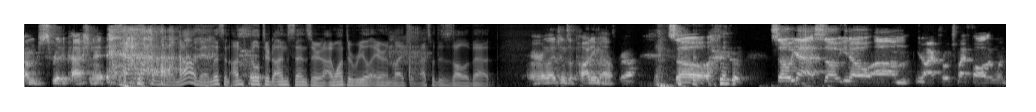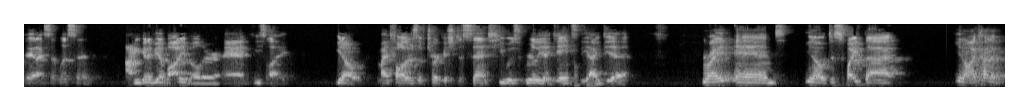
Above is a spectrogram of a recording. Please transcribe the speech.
I'm just really passionate. nah, man, listen, unfiltered, uncensored. I want the real Eren Legend. That's what this is all about. Eren Legend's a potty mouth, bro. So, so yeah, so you know, um, you know, I approached my father one day and I said, "Listen, I'm gonna be a bodybuilder," and he's like, you know, my father's of Turkish descent. He was really against okay. the idea, right? And you know, despite that, you know, I kind of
